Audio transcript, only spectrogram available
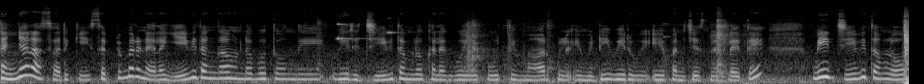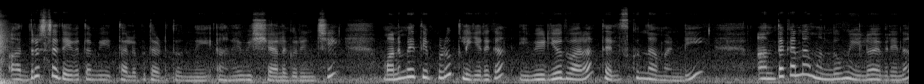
కన్యారాశి వారికి సెప్టెంబర్ నెల ఏ విధంగా ఉండబోతోంది? వీరి జీవితంలో కలగబోయే పూర్తి మార్పులు ఏమిటి? వీరు ఏ పని చేసినట్లయితే మీ జీవితంలో అదృష్ట దేవత మీ తలుపు తడుతుంది అనే విషయాల గురించి మనమైతే ఇప్పుడు క్లియర్గా ఈ వీడియో ద్వారా తెలుసుకుందామండి. అంతకన్నా ముందు మీలో ఎవరైనా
